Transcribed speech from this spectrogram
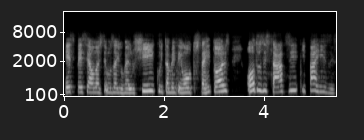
Em especial, nós temos aí o Velho Chico e também tem outros territórios, outros estados e, e países.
